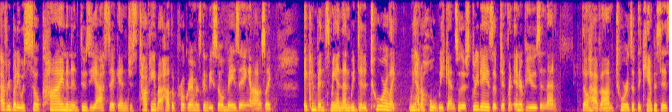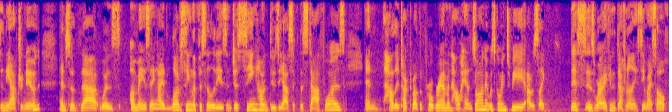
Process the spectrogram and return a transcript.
everybody was so kind and enthusiastic and just talking about how the program is going to be so amazing. And I was like, it convinced me. And then we did a tour, like we had a whole weekend. So there's three days of different interviews and then they'll have um, tours of the campuses in the afternoon. And so that was amazing. I love seeing the facilities and just seeing how enthusiastic the staff was and how they talked about the program and how hands on it was going to be. I was like, this is where I can definitely see myself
